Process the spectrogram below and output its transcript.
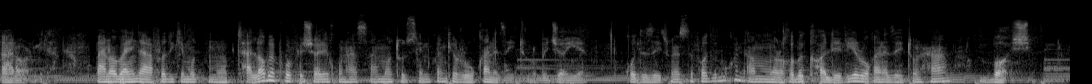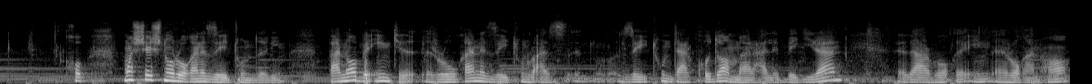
قرار میدن. بنابراین در افرادی که مبتلا به پرفشاری خون هستن ما توصیه می‌کنیم که روغن زیتون رو به جای خود زیتون استفاده بکنید اما مراقب کالری روغن زیتون هم باشیم خب ما شش نوع روغن زیتون داریم. بنا به اینکه روغن زیتون رو از زیتون در کدام مرحله بگیرن در واقع این روغن ها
